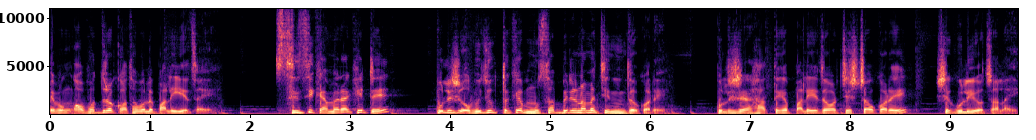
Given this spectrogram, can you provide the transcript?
এবং অভদ্র কথা বলে পালিয়ে যায়। সিসি ক্যামেরা ঘেটে পুলিশ অভিযুক্তকে মুসাব্বির নামে চিহ্নিত করে। পুলিশের হাত থেকে পালিয়ে যাওয়ার চেষ্টাও করে, সে গুলিও চালায়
